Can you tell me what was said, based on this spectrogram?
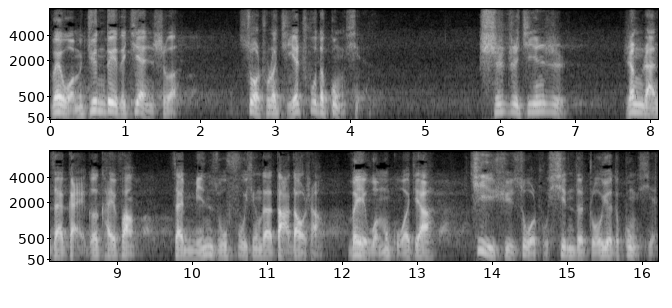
为我们军队的建设，做出了杰出的贡献。时至今日，仍然在改革开放、在民族复兴的大道上，为我们国家继续做出新的卓越的贡献。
